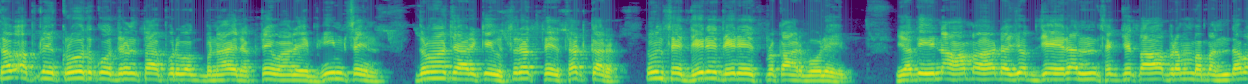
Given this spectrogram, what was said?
तब अपने क्रोध को दृढ़ता पूर्वक बनाए रखने वाले भीमसेन द्रोणाचार्य की उस रथ से सटकर उनसे धीरे धीरे इस प्रकार बोले, यदि नाम युद्धेरन शिक्षिता ब्रह्म बंधव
